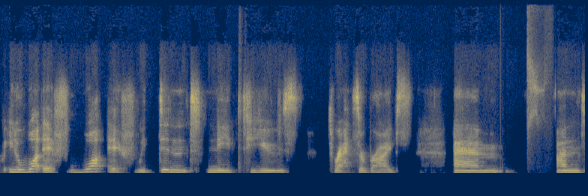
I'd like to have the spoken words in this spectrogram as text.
but you know, what if, what if we didn't need to use threats or bribes? Um, and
